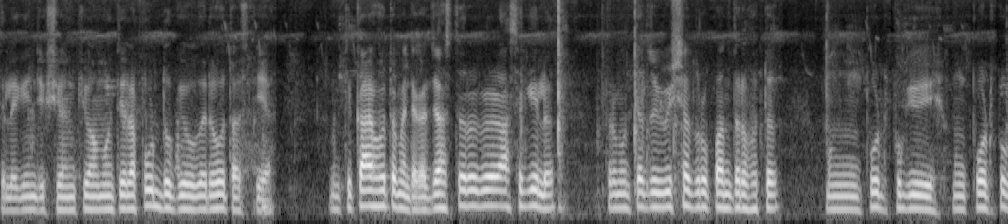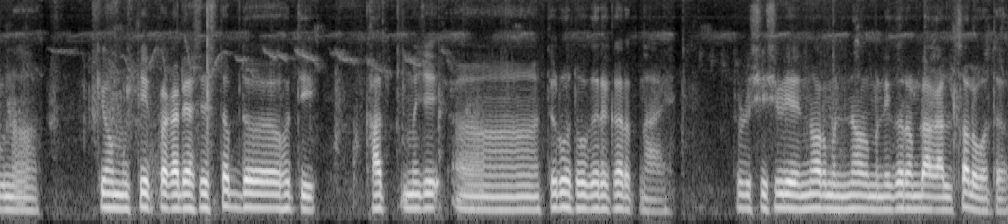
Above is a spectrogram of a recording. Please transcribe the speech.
तिला एक इंजेक्शन किंवा मग तिला पोटदुखी वगैरे होत असते. मग ते काय होतं माहिती आहे का? जास्त वेळ असं गेलं तर मग त्याचं विषात रूपांतर होतं. मग पोटफुगी मग पोट फुगणं किंवा मग ती एक प्रकारे असे स्तब्ध होती. खात म्हणजे ते रोत वगैरे करत नाही. थोडीशी शिळी नॉर्मली नॉर्मली गरम लागायला चालू होतं.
